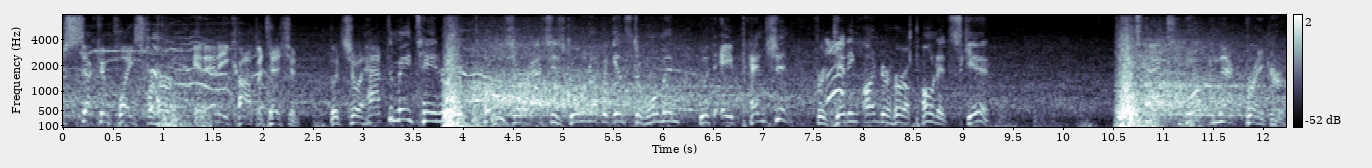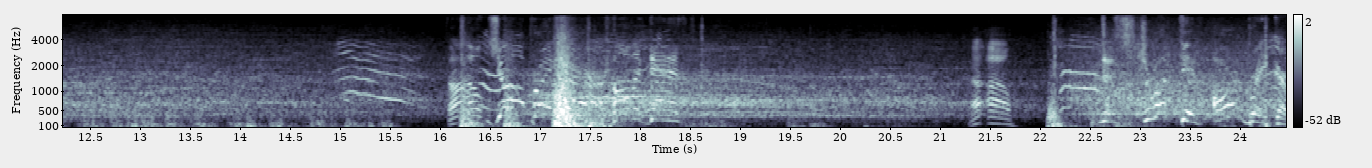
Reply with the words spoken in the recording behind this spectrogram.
second place for her in any competition. But she'll have to maintain her composure as she's going up against a woman with a penchant for getting under her opponent's skin. Textbook neck breaker. Uh-oh. Jawbreaker! Call the dentist. Uh-oh. Destructive arm breaker.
